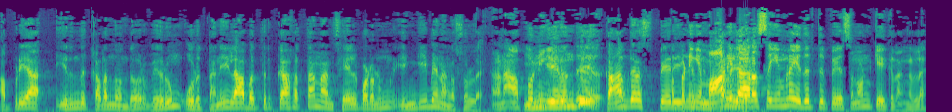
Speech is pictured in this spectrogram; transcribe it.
அப்படியா இருந்து கடந்து வந்தவர் வெறும் ஒரு தனி லாபத்திற்காகத்தான் நான் செயல்படணும் எங்கேயுமே நாங்க சொல்ல. ஆனா அப்ப நீங்க இருந்து காங்கிரஸ் பேர் நீங்க மாநில அரசையும்ல எதிர்த்து பேசணும்னு கேக்குறாங்கல்ல.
